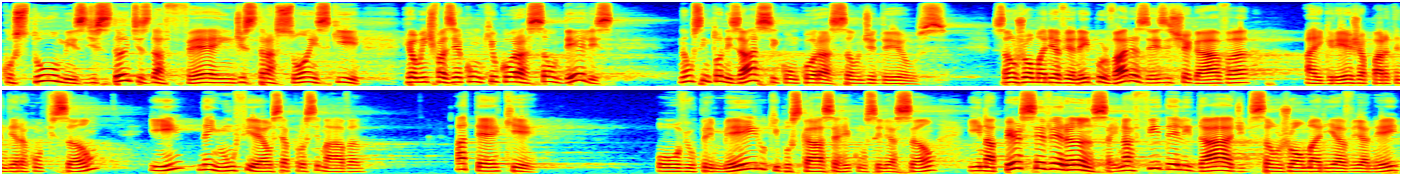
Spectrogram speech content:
costumes distantes da fé, em distrações que realmente fazia com que o coração deles não sintonizasse com o coração de Deus. São João Maria Vianney por várias vezes chegava à igreja para atender a confissão e nenhum fiel se aproximava. Até que houve o primeiro que buscasse a reconciliação e na perseverança e na fidelidade de São João Maria Vianney,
